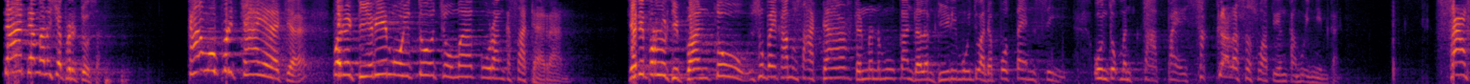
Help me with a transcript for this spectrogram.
Tidak ada manusia berdosa. Kamu percaya aja pada dirimu itu cuma kurang kesadaran. Jadi perlu dibantu supaya kamu sadar dan menemukan dalam dirimu itu ada potensi untuk mencapai segala sesuatu yang kamu inginkan. Self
